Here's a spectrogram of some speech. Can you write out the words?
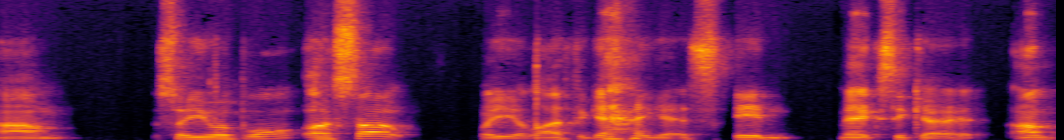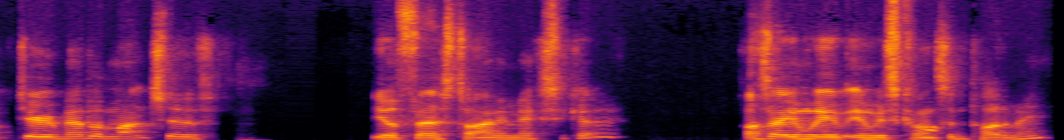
Um, so you were born. I'll start where your life began, I guess, in Mexico. Um, do you remember much of your first time in Mexico? Oh, sorry, in, in Wisconsin. Pardon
